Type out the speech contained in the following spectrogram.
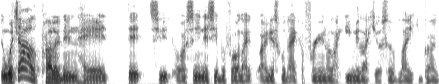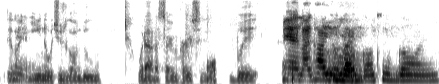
and which I probably didn't had that shit or seen that shit before, like I guess with like a friend or like even like yourself, like you probably feel like you know what you was gonna do without a certain person, but yeah, like how your life gonna keep going.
